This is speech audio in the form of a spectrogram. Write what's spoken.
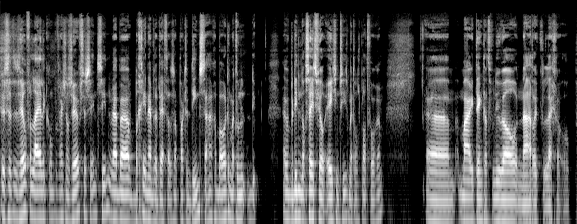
dus het is heel verleidelijk om professional services in te zien. We hebben op het begin hebben we dat echt als aparte dienst aangeboden. Maar toen die, we bedienen nog steeds veel agencies met ons platform. Um, maar ik denk dat we nu wel nadruk leggen op,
